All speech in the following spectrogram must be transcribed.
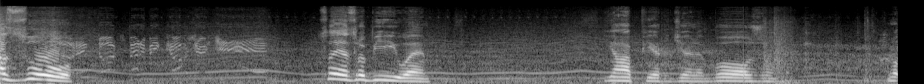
Jezu! Co ja zrobiłem? Ja pierdzielę, Boże. No,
